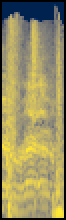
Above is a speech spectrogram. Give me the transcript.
and red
